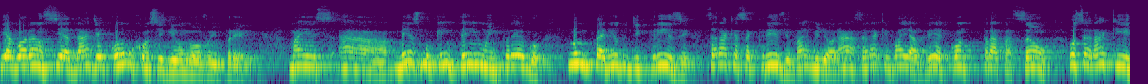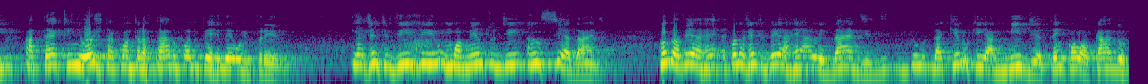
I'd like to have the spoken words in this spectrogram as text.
E agora a ansiedade é como conseguir um novo emprego. Mas ah, mesmo quem tem um emprego num período de crise, será que essa crise vai melhorar? Será que vai haver contratação? Ou será que até quem hoje está contratado pode perder o emprego? E a gente vive um momento de ansiedade. Quando a, quando a gente vê a realidade do, daquilo que a mídia tem colocado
